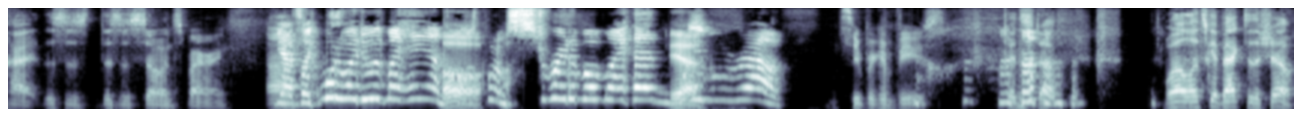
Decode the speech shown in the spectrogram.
All right. This is this is so inspiring. yeah, it's Um, like, what do I do with my hands? I'll Oh. just put them straight above my head and Yeah. wave them around. Super confused. good stuff. well, let's get back to the show.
